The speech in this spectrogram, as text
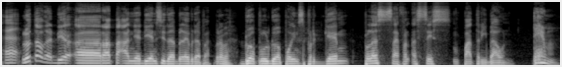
lu tau gak dia eh, rataannya di NCAA berapa? Berapa? 22 points per game plus 7 assist, 4 rebound. Damn.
